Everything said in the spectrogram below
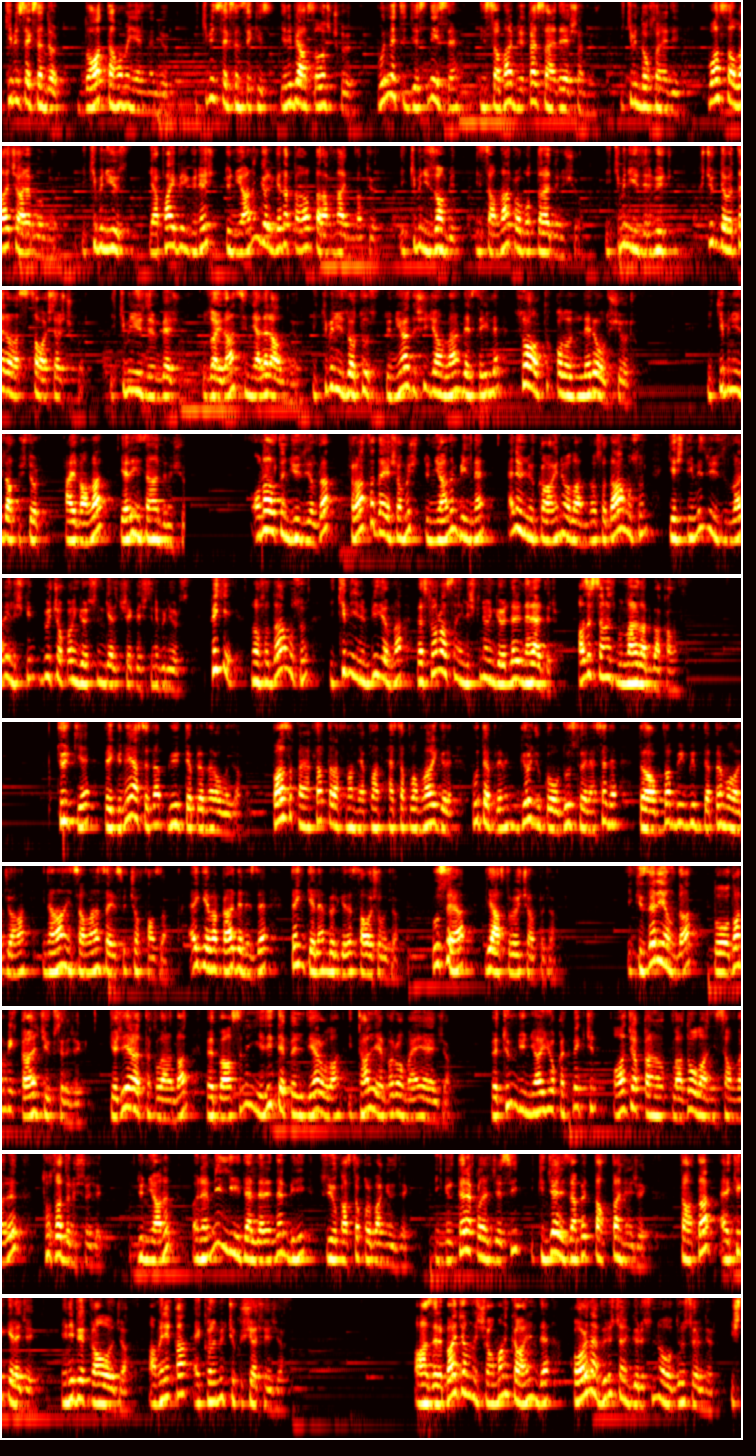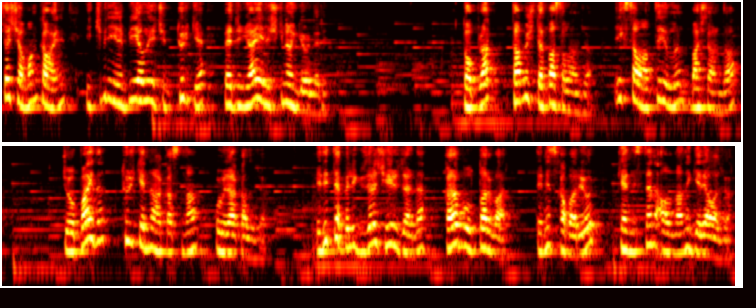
2084 doğa tamamen yenileniyor. 2088 yeni bir hastalık çıkıyor. Bunun neticesinde ise insanlar birkaç saniyede yaşlanıyor. 2097 bu hastalığa çare bulunuyor. 2100 yapay bir güneş dünyanın gölgede kalan tarafını aydınlatıyor. 2111 insanlar robotlara dönüşüyor. 2123 küçük devletler arası savaşlar çıkıyor. 2125 uzaydan sinyaller alınıyor. 2130 dünya dışı canlıların desteğiyle su altı kolonileri oluşuyor. 2164 hayvanlar yarı insana dönüşüyor. 16. yüzyılda Fransa'da yaşamış dünyanın bilinen en ünlü kahini olan Nostradamus'un geçtiğimiz yüzyıllara ilişkin birçok öngörüsünün gerçekleştiğini biliyoruz. Peki Nostradamus'un 2021 yılına ve sonrasına ilişkin öngörüleri nelerdir? Hazırsanız bunlara da bir bakalım. Türkiye ve Güney Asya'da büyük depremler olacak. Bazı kaynaklar tarafından yapılan hesaplamalara göre bu depremin Gölcük olduğu söylense de devamında büyük bir deprem olacağına inanan insanların sayısı çok fazla. Ege ve Karadeniz'de denk gelen bölgede savaş olacak. Rusya'ya bir asteroid çarpacak. İkizler yanında doğudan bir kraliçe yükselecek. Gece yaratıklarından ve bazısının yedi tepeli diyar olan İtalya'ya var olmaya yayacak. Ve tüm dünyayı yok etmek için ancak karanlıklarda olan insanları toza dönüştürecek. Dünyanın önemli liderlerinden biri suikasta kurban gidecek. İngiltere kraliçesi 2. Elizabeth tahttan inecek. Tahta erkek gelecek. Yeni bir kral olacak. Amerika ekonomik çöküş yaşayacak. Azerbaycanlı şaman kahinin de koronavirüs öngörüsünün olduğunu söyleniyor. İşte şaman kahinin 2021 yılı için Türkiye ve dünyaya ilişkin öngörüleri. Toprak tam 3 defa sallanacak. İlk sallantı yılı başlarında Joe Biden Türkiye'nin arkasından kuyruğa kalacak. Yeditepe'li güzel şehir üzerinde kara bulutlar var. Deniz kabarıyor, kendisinden alınanı geri alacak.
